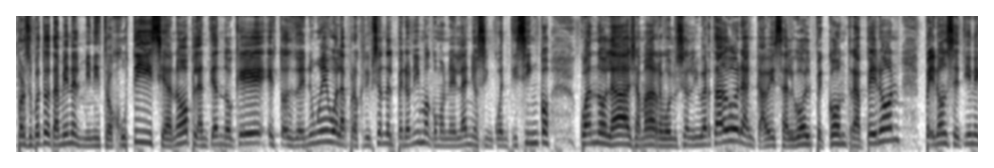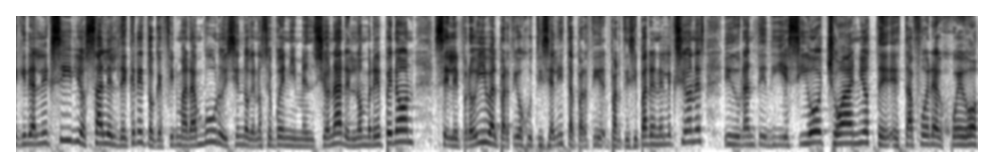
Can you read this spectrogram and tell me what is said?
Por supuesto que también el ministro de Justicia, ¿no? Planteando que esto es de nuevo la proscripción del peronismo como en el año 55, cuando la llamada Revolución Libertadora encabeza el golpe contra Perón. Perón se tiene que ir al exilio, sale el decreto que firma Aramburu diciendo que no se puede ni mencionar el nombre de Perón, se le prohíbe al Partido Justicialista participar en elecciones y durante 18 años está fuera del juego,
